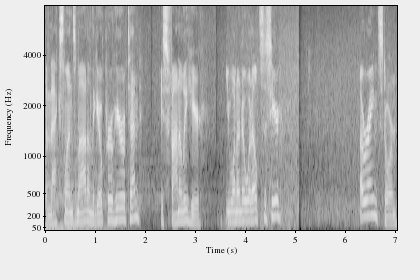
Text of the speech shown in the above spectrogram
The Max Lens mod on the GoPro Hero 10 is finally here. You want to know what else is here? A rainstorm.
